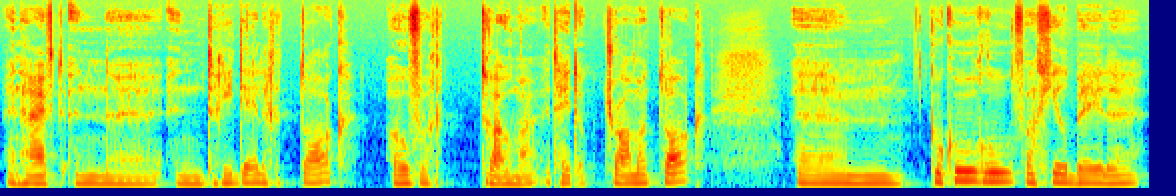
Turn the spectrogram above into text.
En hij heeft een, een driedelige talk over trauma. Het heet ook Trauma Talk. Um, Kokuru van Giel Belen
